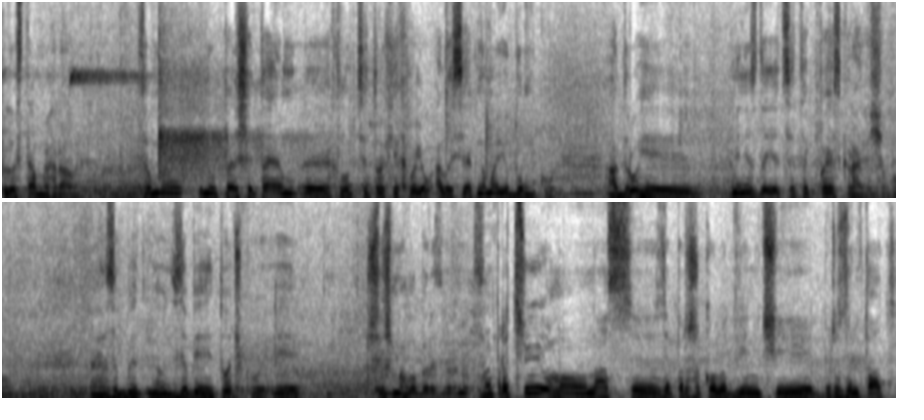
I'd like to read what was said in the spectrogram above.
листами грали. Тому ну, перший тайм е, хлопці трохи хвилювалися, як на мою думку. А другий, мені здається, так пояскравіше був. Е, Заби, ну, точку і ще ж могло би розвернутися. Ми працюємо. У нас е, за перше коло дві нічиї, результат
